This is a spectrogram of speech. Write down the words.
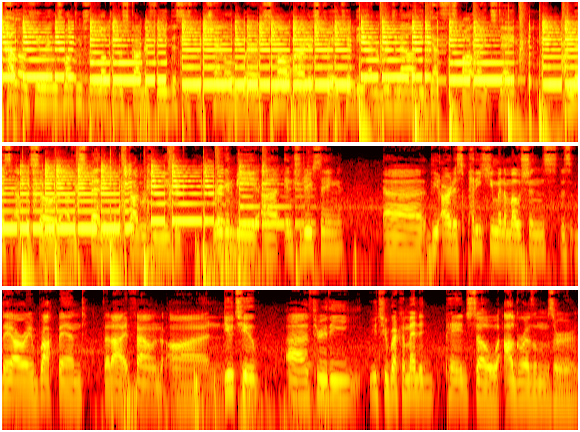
Hello humans, welcome to the local discography. This is the channel where small artist creativity and originality gets the spotlight. Today, on this episode of Expanding the Discography Music, we're going to be uh, introducing uh, the artist Petty Human Emotions. This, they are a rock band that I found on YouTube uh, through the YouTube recommended page. So algorithms or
